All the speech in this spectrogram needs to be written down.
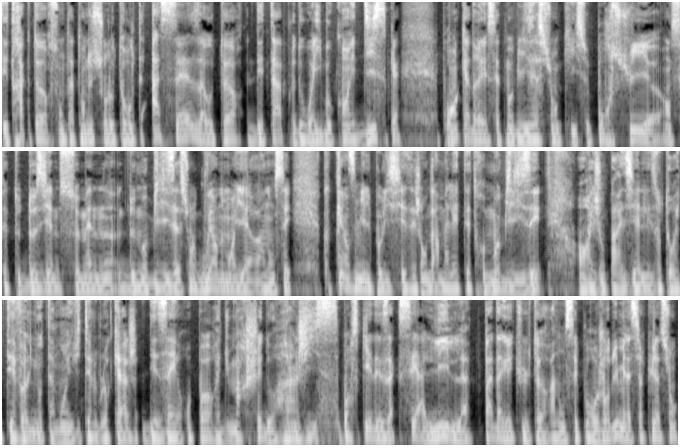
des tracteurs sont attendus sur l'autoroute A16 à hauteur d'étapes de Waïbocan et Disque pour encadrer cette mobilisation qui se poursuit en cette deuxième semaine de mobilisation. Le gouvernement hier a annoncé que 15 15 000 policiers et gendarmes allaient être mobilisés. En région parisienne, les autorités veulent notamment éviter le blocage des aéroports et du marché de Ringis. Pour ce qui est des accès à Lille, pas d'agriculteurs annoncés pour aujourd'hui, mais la circulation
